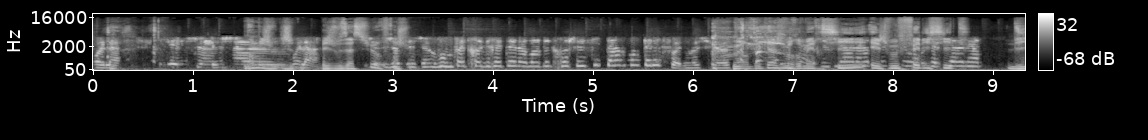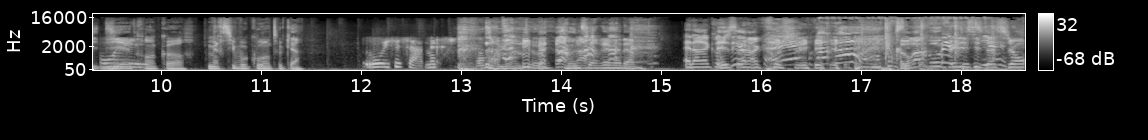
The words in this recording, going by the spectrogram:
voilà. Et je, je- Non, mais je, je- voilà. mais je vous assure. Vous me faites regretter d'avoir décroché si tard mon téléphone, monsieur. Mais en tout cas, je vous remercie et je vous félicite d'y d'y Oui. être encore. Merci beaucoup en tout cas. Oui, c'est ça, merci. À bientôt. Bonne soirée, madame. Elle a Et raccroché. c'est raccroché. Bravo, félicitations.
